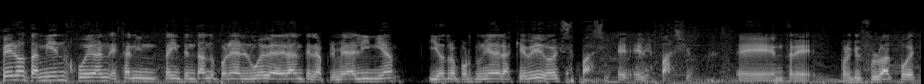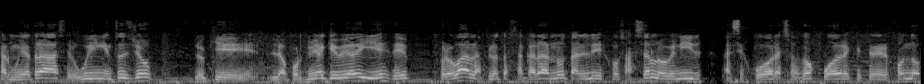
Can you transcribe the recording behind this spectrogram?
Pero también juegan, están, intentando poner al 9 adelante en la primera línea. Y otra oportunidad de las que veo es espacio. el espacio. Eh, entre, porque el fullback puede estar muy atrás, el wing, entonces yo lo que, la oportunidad que veo ahí es de probar las pelotas a cargar no tan lejos, hacerlo venir a ese jugador, a esos dos jugadores que estén en el fondo,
